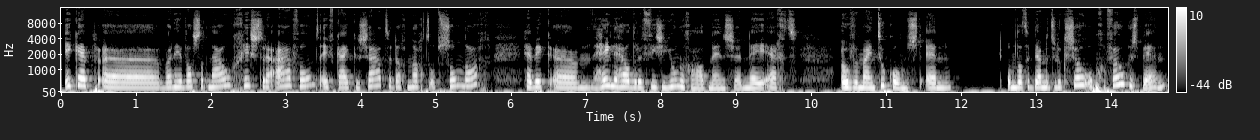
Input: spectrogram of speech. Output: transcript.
Ik heb, uh, wanneer was dat nou? Gisteravond, even kijken, zaterdagnacht op zondag, heb ik um, hele heldere visioenen gehad, mensen. Nee, echt over mijn toekomst. En omdat ik daar natuurlijk zo op gefocust ben,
